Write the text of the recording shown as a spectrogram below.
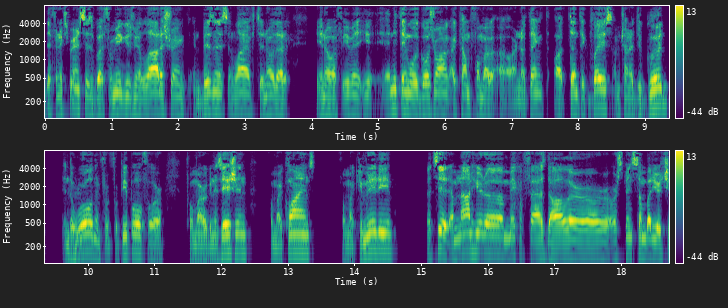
different experiences. But for me, it gives me a lot of strength in business and life to know that, you know, if even anything goes wrong, I come from a, a, an authentic, authentic place. I'm trying to do good in the mm-hmm. world and for, for people, for, for my organization, for my clients, for my community. That's it. I'm not here to make a fast dollar or, or spend somebody or ch-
